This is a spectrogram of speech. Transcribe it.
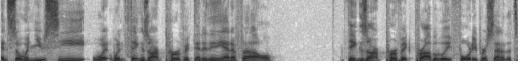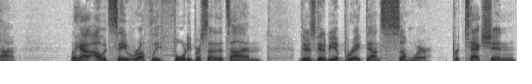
And so when you see when, when things aren't perfect, and in the NFL, things aren't perfect probably 40% of the time. Like I, I would say roughly 40% of the time, there's going to be a breakdown somewhere. Protection,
